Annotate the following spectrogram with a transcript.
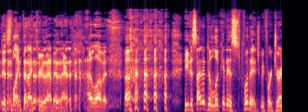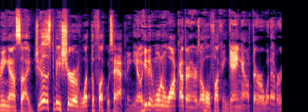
just like that I threw that in there. I love it. he decided to look at his footage before journeying outside just to be sure of what the fuck was happening. You know, he didn't want to walk out there and there was a whole fucking gang out there or whatever.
